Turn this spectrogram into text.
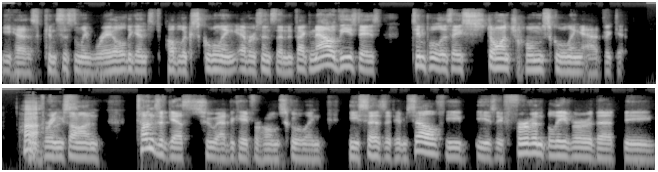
he has consistently railed against public schooling ever since then. In fact, now these days, Tim Pool is a staunch homeschooling advocate. Huh. He brings on tons of guests who advocate for homeschooling. He says it himself. He, he is a fervent believer that the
